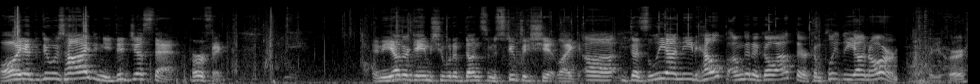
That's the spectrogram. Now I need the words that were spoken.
All you had to do was hide, and you did just that. Perfect. In the other game, she would have done some stupid shit like, uh, does Leon need help? I'm gonna go out there completely unarmed. Are you hurt?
